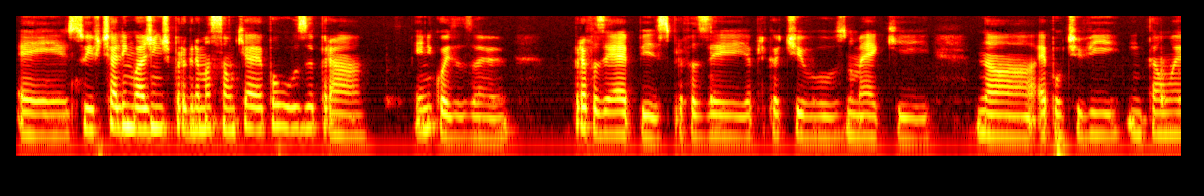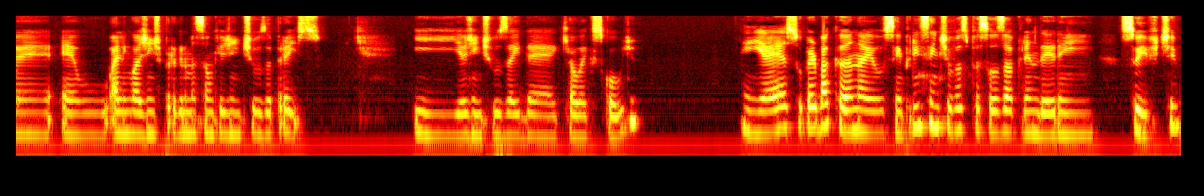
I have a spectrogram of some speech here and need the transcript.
É, Swift é a linguagem de programação que a Apple usa para N coisas. É, para fazer apps, para fazer aplicativos no Mac, na Apple TV. Então é, é o, a linguagem de programação que a gente usa para isso. E a gente usa a ideia que é o Xcode. E é super bacana, eu sempre incentivo as pessoas a aprenderem Swift.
